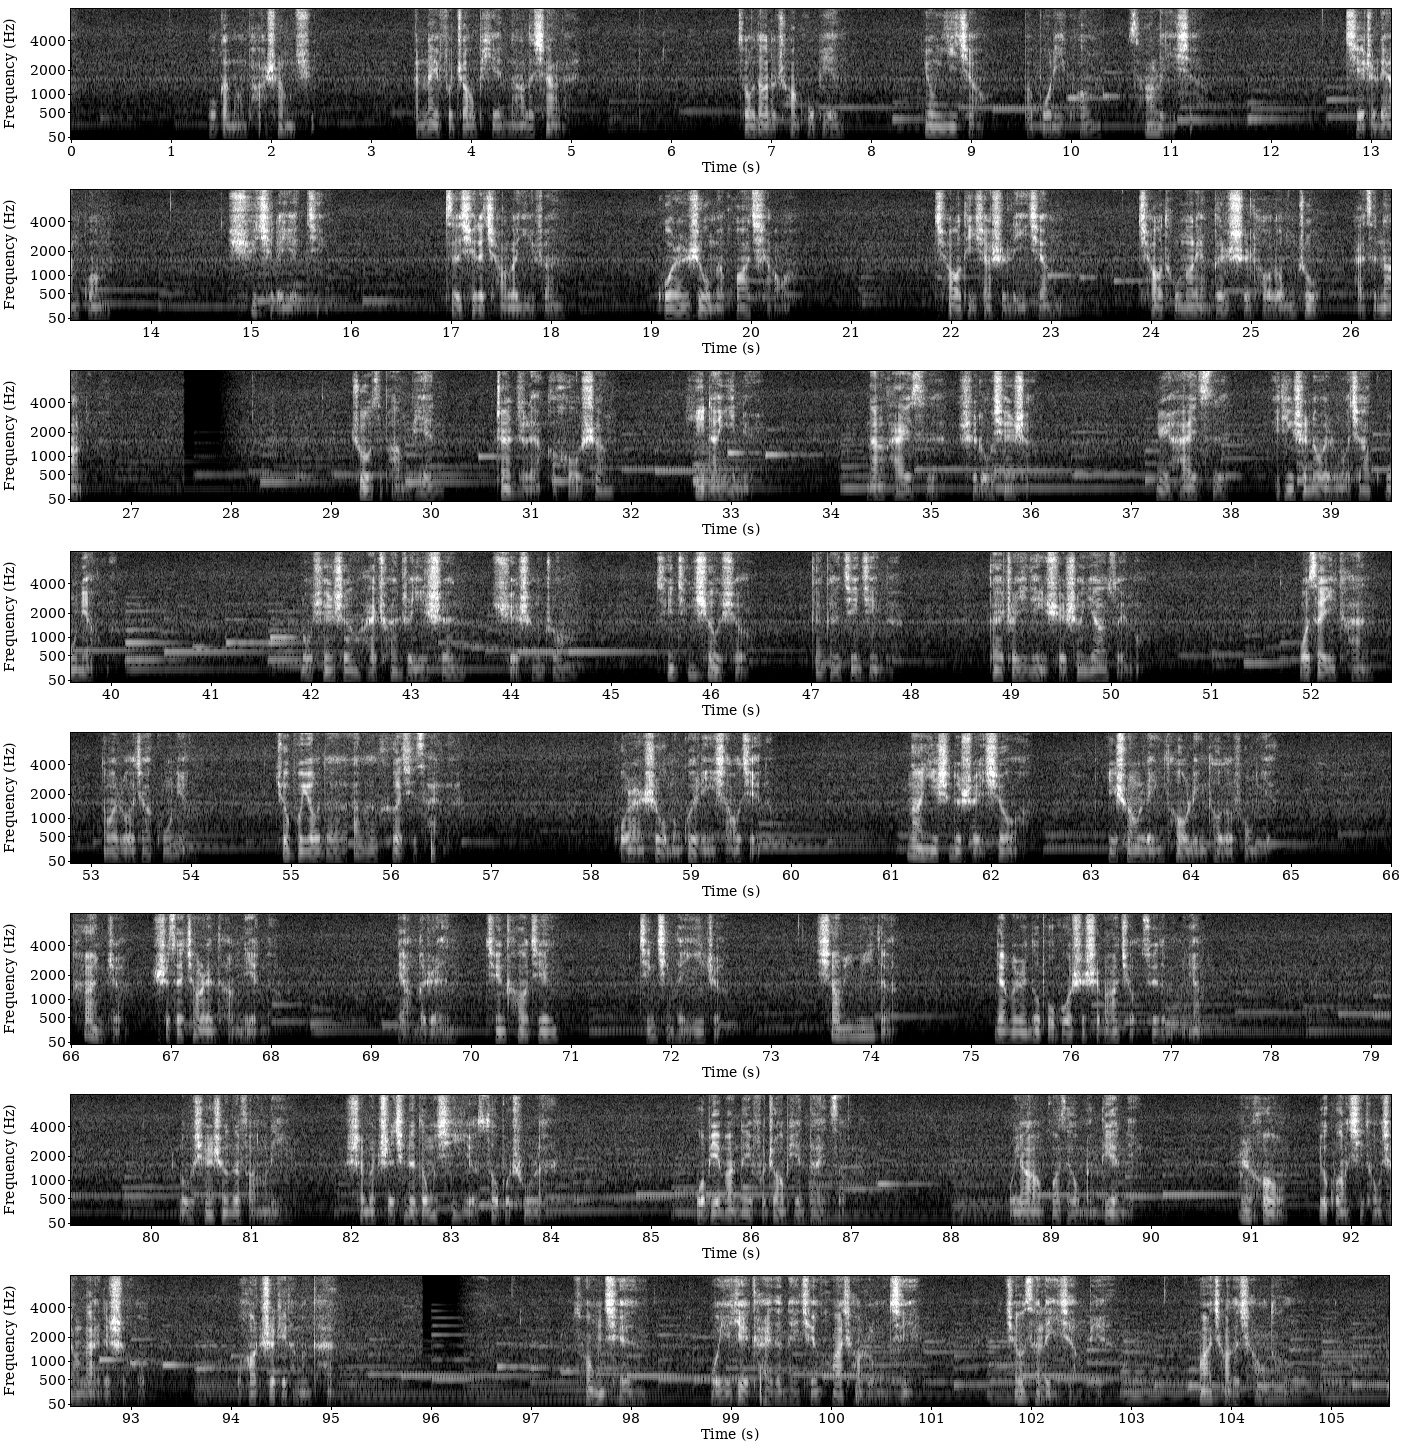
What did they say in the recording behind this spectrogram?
我赶忙爬上去，把那幅照片拿了下来。走到了窗户边，用衣角把玻璃框擦了一下，借着亮光，蓄起了眼睛，仔细的瞧了一番，果然是我们花桥啊！桥底下是漓江，桥头那两根石头龙柱还在那里，柱子旁边站着两个后生，一男一女，男孩子是卢先生。女孩子一定是那位罗家姑娘了。罗先生还穿着一身学生装，清清秀秀、干干净净的，戴着一顶学生鸭嘴帽。我再一看那位罗家姑娘，就不由得暗暗喝起彩来。果然是我们桂林小姐呢。那一身的水袖啊，一双灵透灵透的凤眼，看着。实在叫人疼怜了。两个人肩靠肩，紧紧地依着，笑眯眯的。两个人都不过是十八九岁的模样。卢先生的房里，什么值钱的东西也搜不出来。我便把那幅照片带走了。我要挂在我们店里，日后有广西同乡来的时候，我好指给他们看。从前，我爷爷开的那间花桥荣记，就在漓江边，花桥的桥头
